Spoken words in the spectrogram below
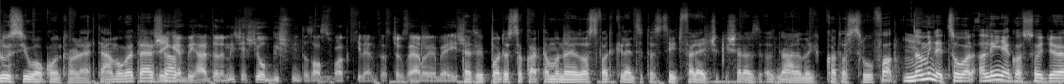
plusz jó a kontroller támogatása. Régebbi hardware is, és jobb is, mint az Asphalt 9, ez csak zárójelbe is. Tehát, hogy pont azt akartam mondani, hogy az Asphalt 9-et azt így felejtsük is el, az, az nálam egy katasztrófa. Na mindegy, szóval a lényeg az, hogy uh,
